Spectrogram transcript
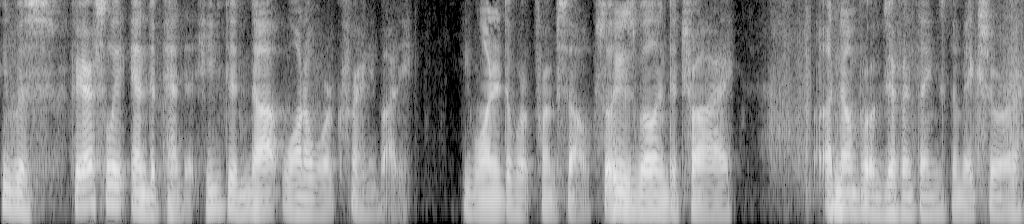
he was fiercely independent. He did not want to work for anybody. He wanted to work for himself. So he was willing to try a number of different things to make sure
